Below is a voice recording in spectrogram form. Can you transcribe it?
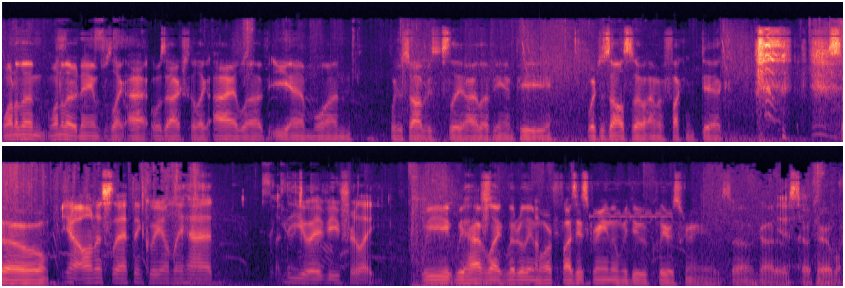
One of them, one of their names was like I was actually like I love EM1, which is obviously I love EMP, which is also I'm a fucking dick. so yeah, honestly, I think we only had the UAV for like. We we have like literally more fuzzy screen than we do clear screen. So god, it was so terrible.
